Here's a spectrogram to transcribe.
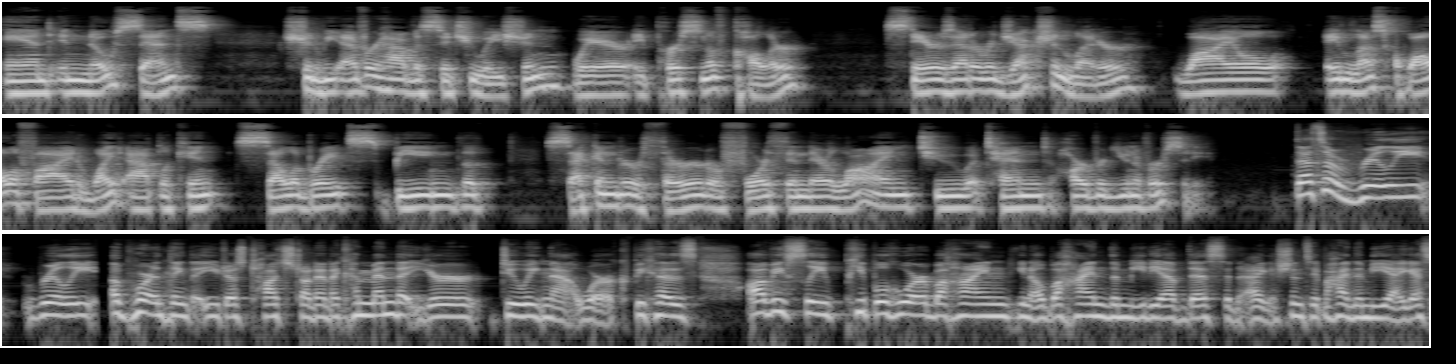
And in no sense should we ever have a situation where a person of color stares at a rejection letter while a less qualified white applicant celebrates being the second or third or fourth in their line to attend Harvard University. That's a really, really important thing that you just touched on. And I commend that you're doing that work because obviously people who are behind, you know, behind the media of this, and I shouldn't say behind the media, I guess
